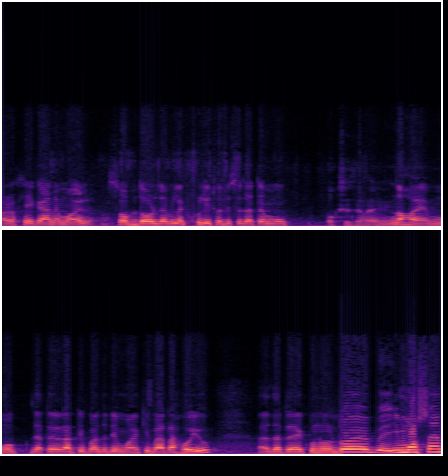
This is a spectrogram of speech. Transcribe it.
আৰু সেইকাৰণে মই চব দৰ্জাবিলাক খুলি থৈ দিছোঁ যাতে মোক নহয় মোক যাতে ৰাতিপুৱা যদি মই কিবা এটা হৈও যাতে কোনো emotion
